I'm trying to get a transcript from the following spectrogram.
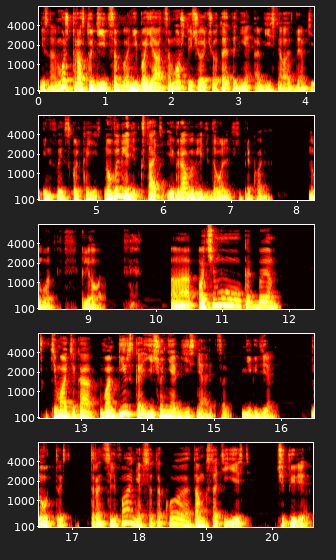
не знаю, может простудиться, они боятся, может еще что-то, это не объяснялось в демке. Инфы сколько есть, но выглядит, кстати, игра выглядит довольно-таки прикольно. Ну вот, клево. А почему, как бы, тематика вампирская еще не объясняется нигде. Ну, то есть Трансильвания, все такое. Там, кстати, есть четыре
